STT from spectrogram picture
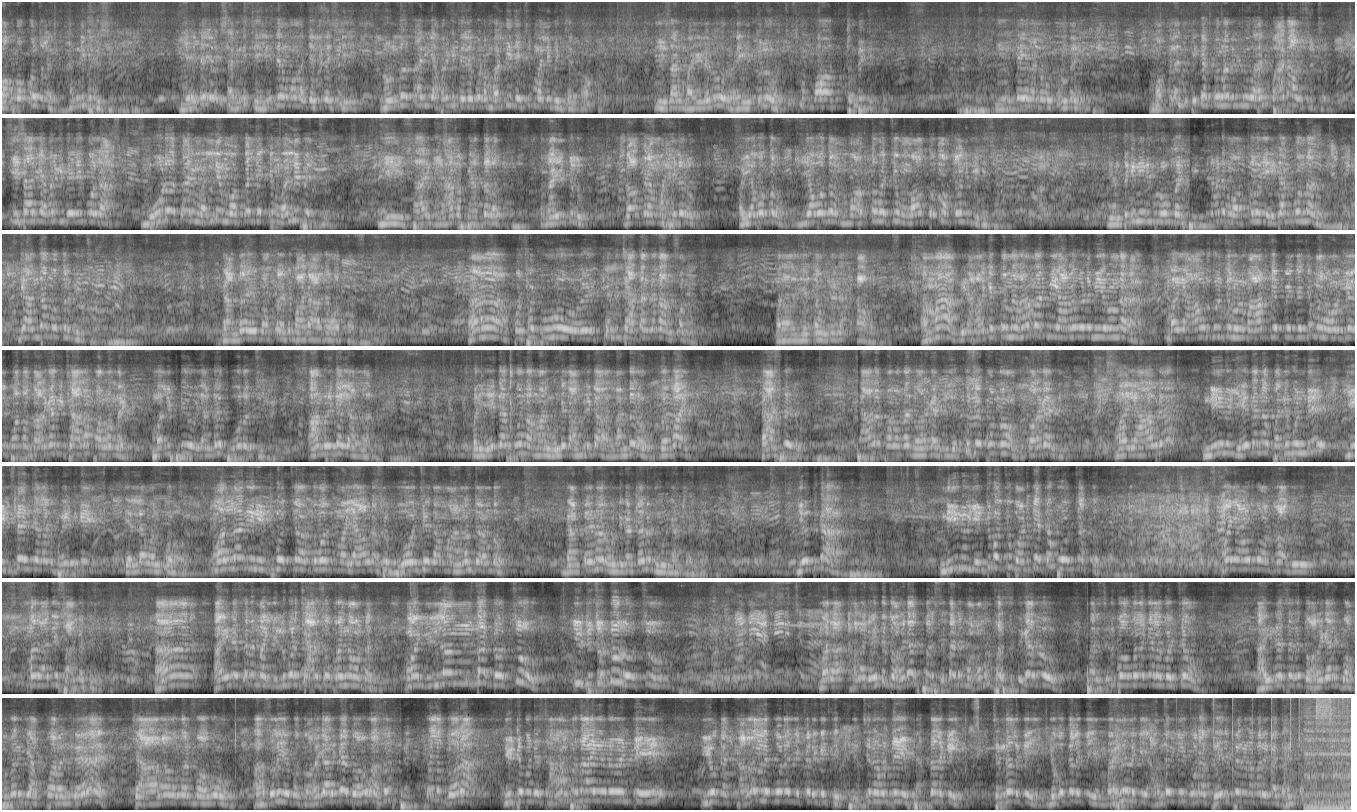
ఒక మొక్క ఉంటలేదు అన్ని బిగించారు. ఏటో సరిగ్గా తెలియదేమో అని చెప్పేసి రెండోసారి ఎవరికి తెలియకుండా మళ్ళీ తెచ్చి మళ్ళీ పెంచారు మొక్కలు. ఈసారి మహిళలు రైతులు వచ్చేసి మొత్తం బిగించారు. ఏంటే ఇలాగవుతుంది మొక్కలని మొక్కలు ఎందుకు వీళ్ళు అని బాగా ఆలోచించారు ఈసారి ఎవరికి తెలియకుండా మూడోసారి మళ్ళీ మొక్కలు తెచ్చి మళ్ళీ పెంచు ఈసారి గ్రామ పెద్దలు రైతులు డ్వాక్రా మహిళలు యువకులు యువకులు మొత్తం వచ్చి మొత్తం మొక్కలని పీకేశారు ఎంతకి నేను ఇప్పుడు మరి పెంచినటువంటి మొక్కలు ఏంటనుకున్నారు? గంధ మొక్కలు పెంచారు. గంధ ఏ మొక్కలు అంటే బాగా ఆదాయం వస్తుంది పుష్ప టూ కింద చేద్దాం కదా అనుకున్నాను మరి అలా చేస్తా ఉంటే కావాలి అమ్మా మీరు అలాగెత్తున్నారా మరి మీ ఆడవాళ్ళు మీరు ఉన్నారా మరి ఆవిడ గురించి రెండు మాట చెప్పేసేసి మనం వెళ్ళిపోతాం. దొరగారికి చాలా పనులు ఉన్నాయి మళ్ళీ ఇప్పుడు అంటే ఫోన్ వచ్చింది. అమెరికా వెళ్ళాలి. మరి ఏంటి అనుకున్నా మనం ఉండేది అమెరికా లండన్ దుబాయ్ కాశ్మీర్. చాలా పనులు ఉన్నాయి దొరగారికి. ఎక్కువసేపు ఉన్నాం దొరగారికి. మా ఆవిడ నేను ఏదైనా పని ఉండి ఈ ఇంట్లో నుంచి బయటికి వెళ్ళామనుకో మళ్ళా నేను ఇంటికి వచ్చే అంతవరకు మా ఆవిడ అసలు భోంచేది అమ్మ అన్నం తినదు. గంటైనా రెండు గంటలైనా మూడు గంటలైనా. ఎందుక? నేను ఇంటికి వచ్చి వంట చేస్తే భోంచేస్తాను మా ఆవిడ వంట రాదు. మరి అది సంగతి. అయినా సరే మా ఇల్లు కూడా చాలా శుభ్రంగా ఉంటుంది. మా ఇల్లు అంతా గచ్చు ఇంటి చుట్టూ రొచ్చు. మరి అలాగైతే దొరగారి పరిస్థితి అంటే మామూలు పరిస్థితి కాదు. పరిస్థితి బాగోలేక ఇలాగొచ్చాం అయినా సరే దొరగారి గొప్పదని చెప్పాలంటే చాలా ఉందండి బాబు. అసలు ఈ యొక్క దొరగారికే దొర అసలు పెట్టల దొర. ఇటువంటి సాంప్రదాయమైనటువంటి ఈ యొక్క కళల్ని కూడా ఇక్కడికి తెప్పించినటువంటి పెద్దలకి చిన్నలకి యువకులకి మహిళలకి అందరికీ కూడా పేరు పేరున మరి ధన్యవాదాలు.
